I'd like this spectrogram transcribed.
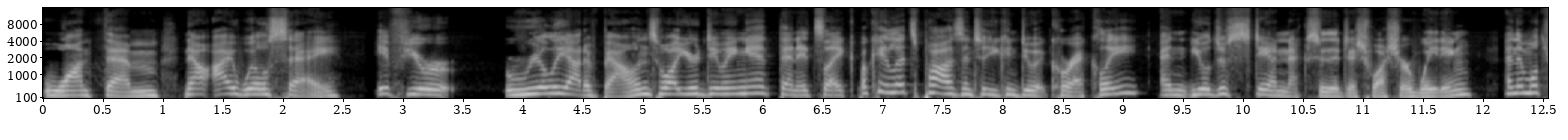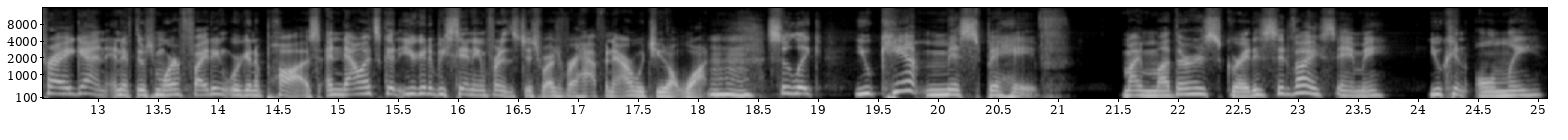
want them. Now, I will say if you're really out of bounds while you're doing it, then it's like, okay, let's pause until you can do it correctly. And you'll just stand next to the dishwasher waiting. And then we'll try again. And if there's more fighting, we're going to pause. And now it's good. You're going to be standing in front of this dishwasher for half an hour, which you don't want. Mm-hmm. So, like, you can't misbehave. My mother's greatest advice, Amy, you can only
